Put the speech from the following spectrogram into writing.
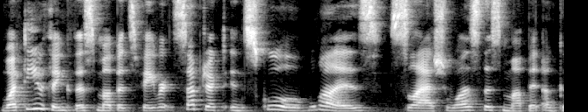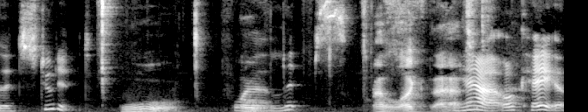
What do you think this Muppet's favorite subject in school was? Slash, was this Muppet a good student? Ooh, For Oh. lips. I like that. Yeah. Okay.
